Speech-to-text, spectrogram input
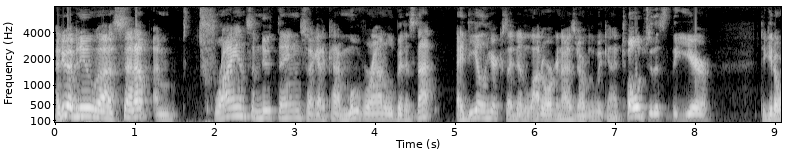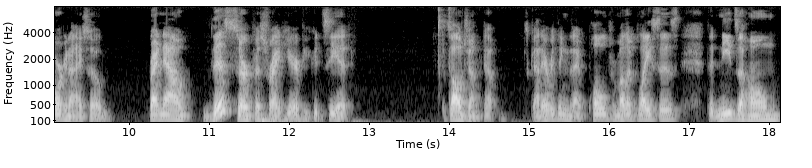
I do have a new uh, setup. I'm trying some new things, so I got to kind of move around a little bit. It's not ideal here because I did a lot of organizing over the weekend. I told you this is the year to get organized. So right now, this surface right here, if you could see it, it's all junked up. It's got everything that I pulled from other places that needs a home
